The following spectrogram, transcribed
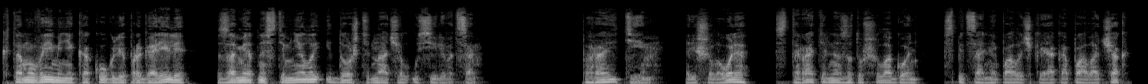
К тому времени, как угли прогорели, заметно стемнело, и дождь начал усиливаться. «Пора идти», — решила Оля, старательно затушила огонь, специальной палочкой окопала очаг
